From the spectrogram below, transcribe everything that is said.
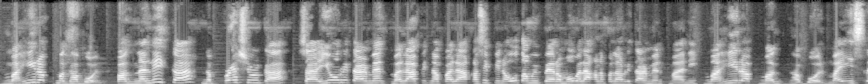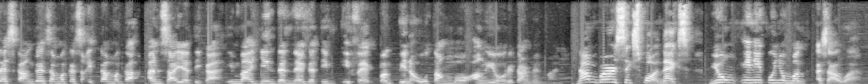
Mahirap maghabol. Pag na-late ka, na-pressure ka sa yung retirement, malapit na pala kasi pinautang mo yung pera mo, wala ka na palang retirement money, mahirap maghabol. May stress ka hanggang sa magkasakit ka, magka-anxiety ka. Imagine the negative effect pag pinautang mo ang iyong retirement money. Number six po, next, yung inipon yung mag-asawa.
